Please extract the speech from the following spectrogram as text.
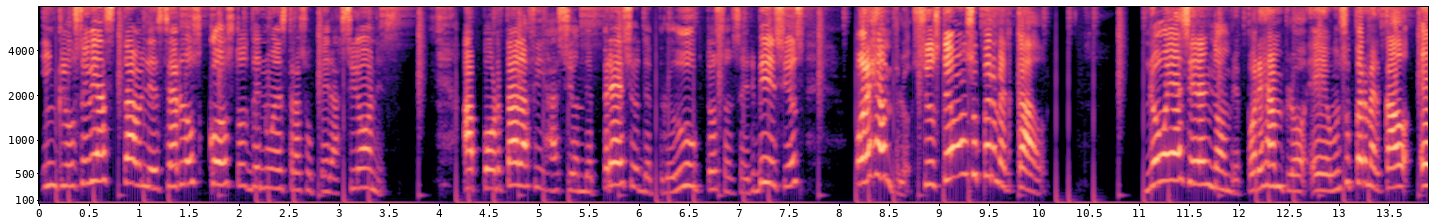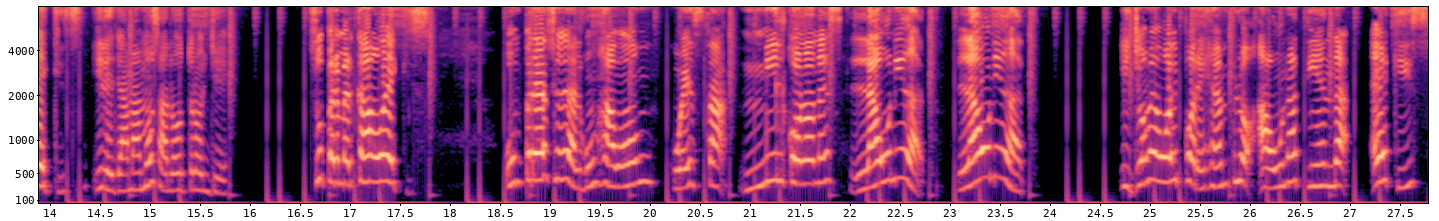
inclusive a establecer los costos de nuestras operaciones aporta la fijación de precios de productos o servicios. Por ejemplo, si usted va a un supermercado, no voy a decir el nombre, por ejemplo, eh, un supermercado X y le llamamos al otro Y. Supermercado X. Un precio de algún jabón cuesta mil colones la unidad. La unidad. Y yo me voy, por ejemplo, a una tienda X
